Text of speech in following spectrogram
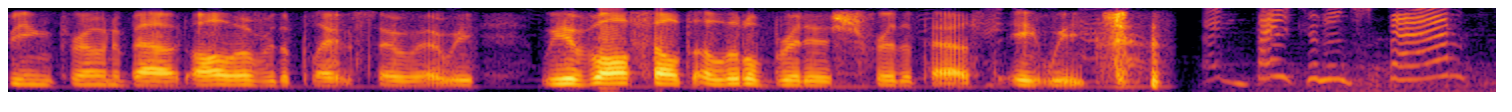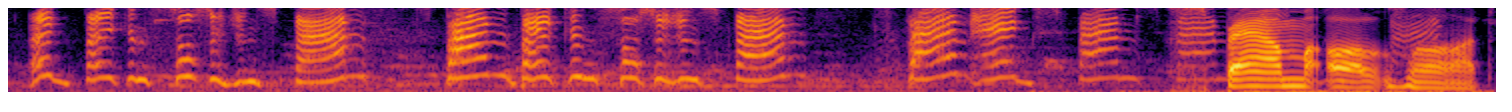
being thrown about all over the place. So uh, we we have all felt a little British for the past eight weeks. egg bacon and spam, egg bacon sausage and spam, spam bacon sausage and spam, spam egg spam spam, spam a lot.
